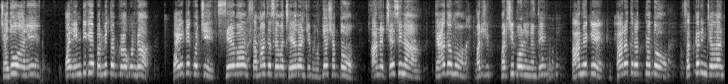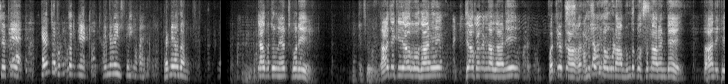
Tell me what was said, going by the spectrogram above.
చదువాలి వాళ్ళ ఇంటికే పరిమితం కాకుండా బయటకు వచ్చి సేవ సమాజ సేవ చేయాలని చెప్పిన ఉద్దేశంతో ఆమె చేసిన త్యాగము మరిచి మర్చిపోలేనిది. ఆమెకి భారత రత్నతో సత్కరించాలని చెప్పి కేంద్ర ప్రభుత్వాన్ని విన్నవించుకుంటున్నాను. ధన్యవాదాలు. నేర్చుకొని రాజకీయాల్లో గాని విద్యాపరంగా గాని ప్రతి ఒక్క అంశంలో కూడా ముందుకు వస్తున్నారంటే దానికి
